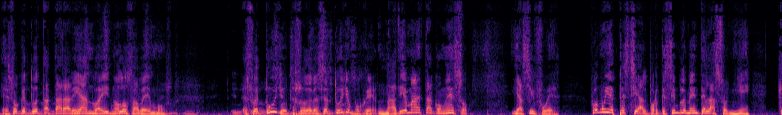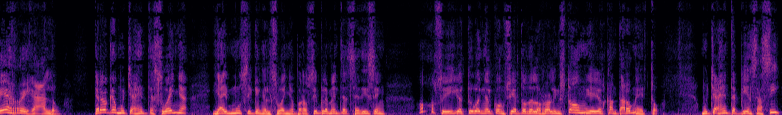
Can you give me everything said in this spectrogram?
eso que tú estás tarareando ahí no lo sabemos. Eso es tuyo, eso debe ser tuyo porque nadie más está con eso. Y así fue. Fue muy especial porque simplemente la soñé. ¡Qué regalo! Creo que mucha gente sueña y hay música en el sueño, pero simplemente se dicen, oh sí, yo estuve en el concierto de los Rolling Stones y ellos cantaron esto. Mucha gente piensa así,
